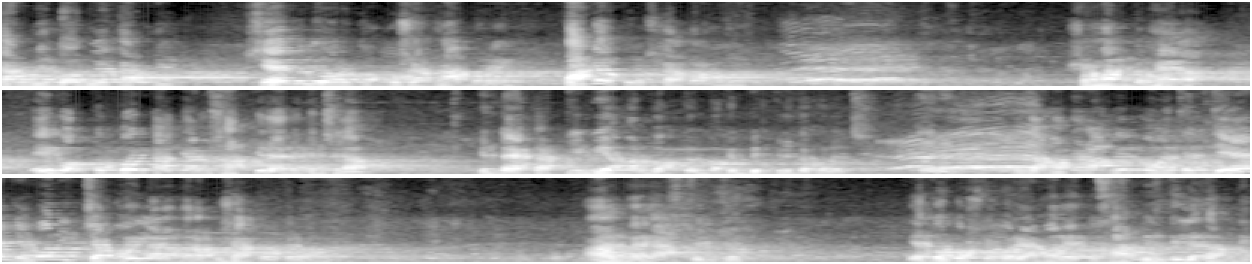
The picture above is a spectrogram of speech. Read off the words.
কারণে, ধর্মীয় কারণে সে যদি ওরকম পোশাক না পরে, তাকেও তিরস্কার করা হবে। সম্মানিত ভাইয়েরা, এই বক্তব্যই কালকে আমি সাতক্ষীরায় রেখেছিলাম, কিন্তু একটা টিভি আমার বক্তব্যকে বিকৃত করেছে। জামাতের আমির বলেছেন যে যেমন ইচ্ছা মহিলারা তারা পোশাক করতে পারে আর ভাই, আশ্চর্য। এত কষ্ট করে আমার এত সার্ভিস দিলেন আপনি।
